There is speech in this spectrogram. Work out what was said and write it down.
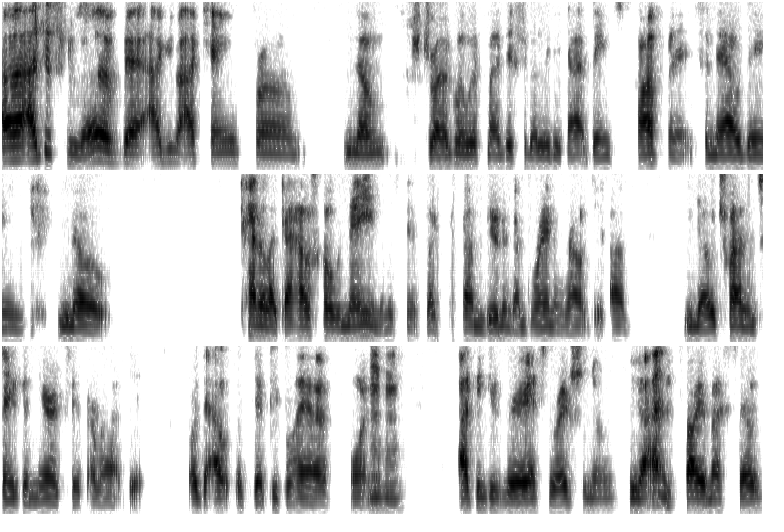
Uh, I just love that I, you know, I came from, you know, struggling with my disability, not being confident, to now being, you know, kind of like a household name in a sense. Like I'm building a brand around it. I'm, you know, trying to change the narrative around it or the outlook that people have on it. hmm I think it's very inspirational. You know, I inspire myself.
